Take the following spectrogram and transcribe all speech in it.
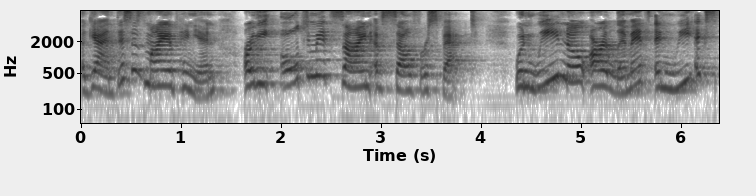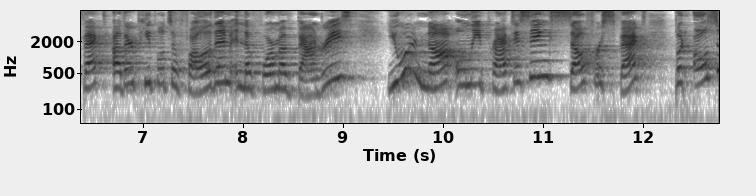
again, this is my opinion, are the ultimate sign of self respect. When we know our limits and we expect other people to follow them in the form of boundaries, you are not only practicing self respect, but also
